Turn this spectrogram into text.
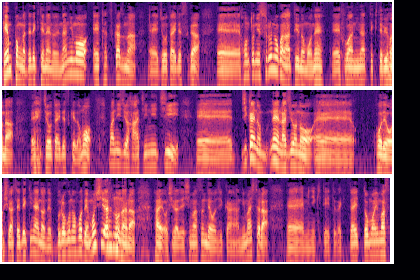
原本が出てきてないので何も、えー、手つかずな、えー、状態ですが、えー、本当にするのかなっていうのもね、えー、不安になってきてるような、えー、状態ですけども、まあ、28日、えー、次回のね、ラジオの、え方でお知らせできないので、ブログの方でもしやるのなら、はい、お知らせしますんで、お時間ありましたら、えー、見に来ていただきたいと思います。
